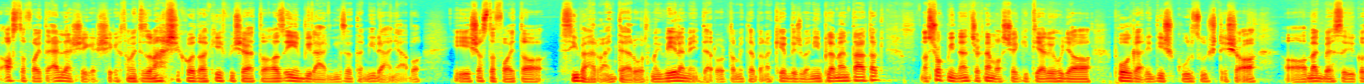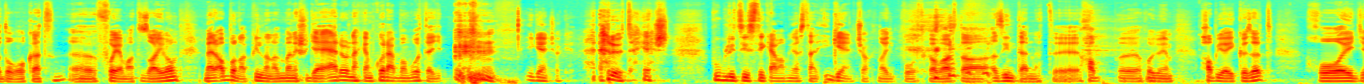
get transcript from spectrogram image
azt a fajta ellenségességet, amit ez a másik oldal képviselt az én világnézetem irányába, és azt a fajta szivárványterrort, meg véleményterrort, amit ebben a kérdésben implementáltak, na sok mindent csak nem azt segíti elő, hogy a polgári diskurzust és a, a megbeszéljük a dolgokat folyamat zajlom, mert abban a pillanatban, és ugye erről nekem korábban volt egy igencsak erőteljes publicisztikám, ami aztán igencsak nagy port kavart az internet hab, hogy mondjam, habjai között, hogy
